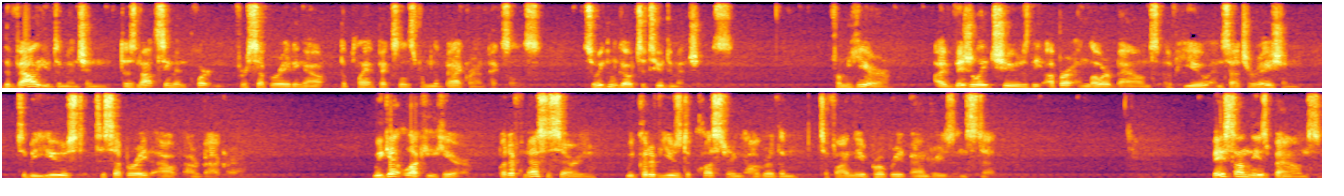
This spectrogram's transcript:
The value dimension does not seem important for separating out the plant pixels from the background pixels, so we can go to two dimensions. From here, I visually choose the upper and lower bounds of hue and saturation to be used to separate out our background. We get lucky here, but if necessary, we could have used a clustering algorithm to find the appropriate boundaries instead. Based on these bounds,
